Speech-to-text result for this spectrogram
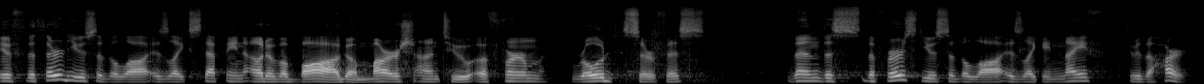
If the third use of the law is like stepping out of a bog, a marsh, onto a firm road surface, then this, the first use of the law is like a knife through the heart.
